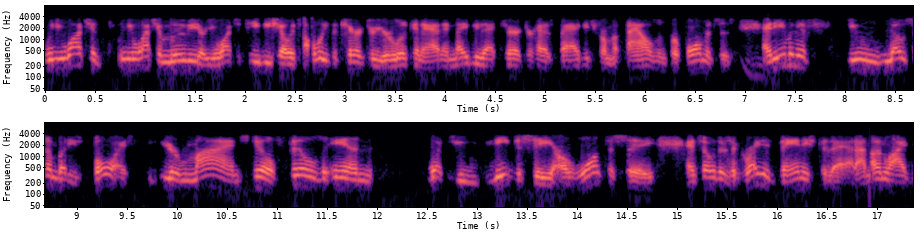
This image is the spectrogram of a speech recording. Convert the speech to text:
when you watch a when you watch a movie or you watch a TV show, it's always the character you're looking at, and maybe that character has baggage from a thousand performances. And even if you know somebody's voice, your mind still fills in what you need to see or want to see. And so there's a great advantage to that. I'm, Unlike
